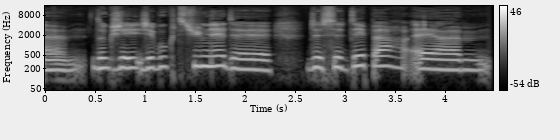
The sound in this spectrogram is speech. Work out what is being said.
Euh, donc j'ai beaucoup de souvenirs de de ce départ et euh,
